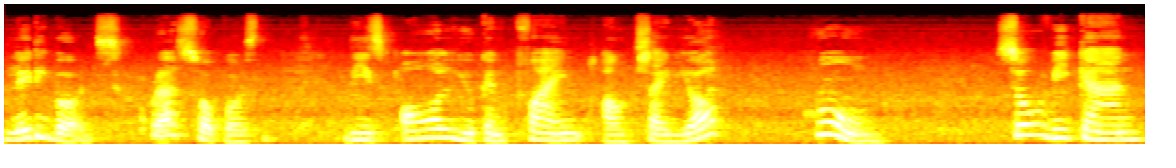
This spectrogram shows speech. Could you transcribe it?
ladybirds, grasshoppers, these all you can find outside your home. So we can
